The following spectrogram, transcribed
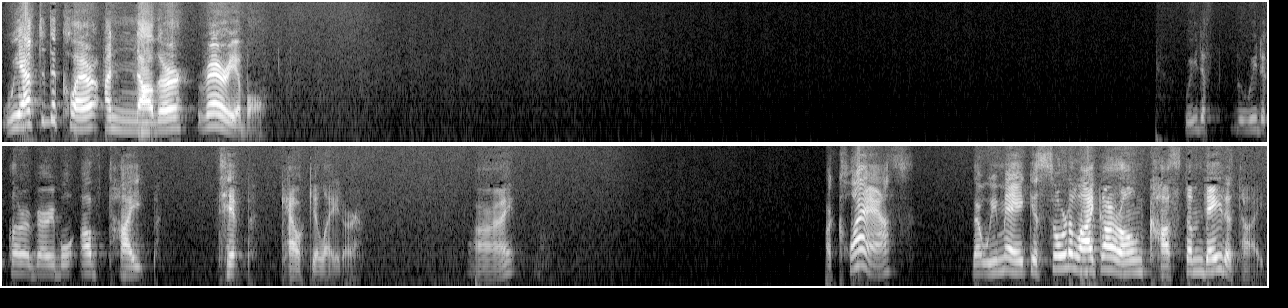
We have to declare another variable. we, de we declare a variable of type tip calculator. All right? A class that we make is sort of like our own custom data type.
